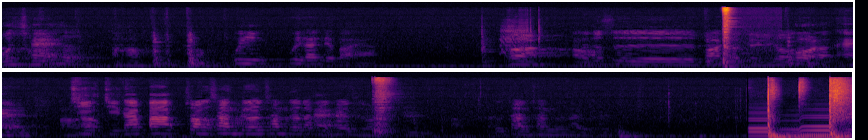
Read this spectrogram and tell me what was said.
我从那个好，为为咱就摆啊。好啊，那就是八小节以后。了，哎，吉吉他八，唱唱歌，唱歌那边开始吧。嗯，是唱唱歌那边 Música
